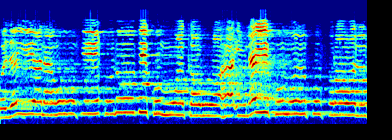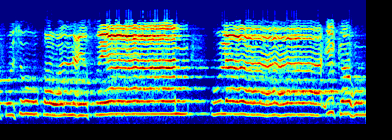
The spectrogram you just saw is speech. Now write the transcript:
وزينه في قلوبكم وكره إليكم الكفر والفسوق والعصيان أولئك هم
